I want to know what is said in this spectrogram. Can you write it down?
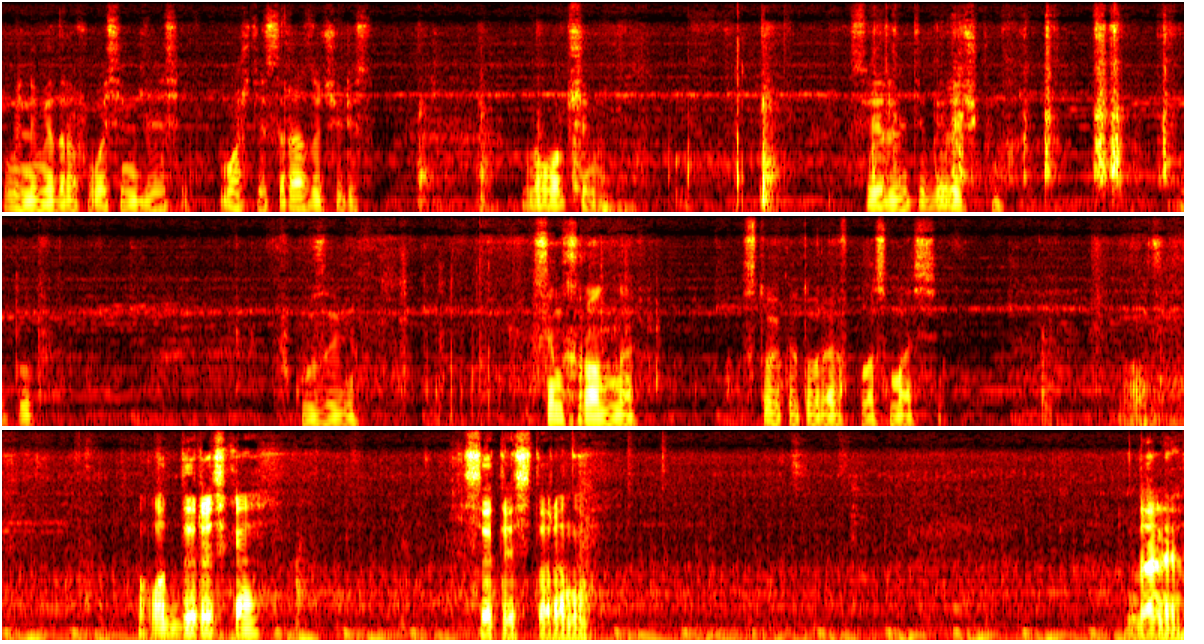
Миллиметров 8-10. Можете сразу через... Ну, в общем, сверлите дырочку. Тут. Кузове. Синхронно с той, которая в пластмассе. Вот. Вот дырочка с этой стороны. Далее.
